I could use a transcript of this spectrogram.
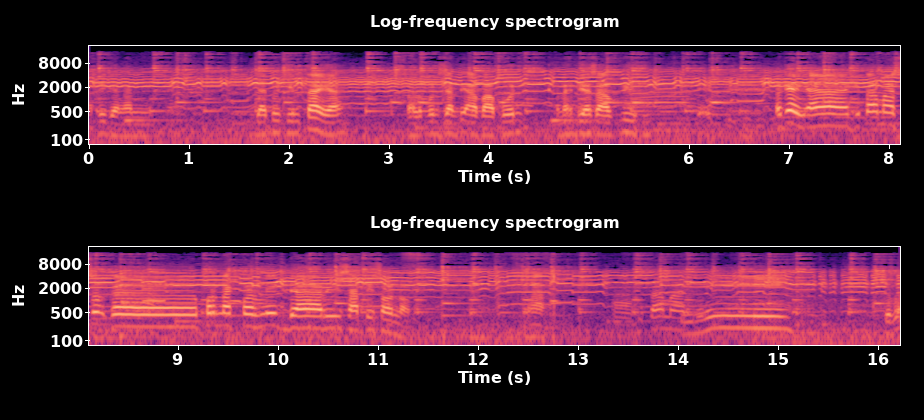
Tapi jangan jatuh cinta ya, walaupun cantik apa pun, karena dia sapi. Oke, uh, kita masuk ke pernak-pernik dari sapi sono. Nah, kita masuk. Ini coba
